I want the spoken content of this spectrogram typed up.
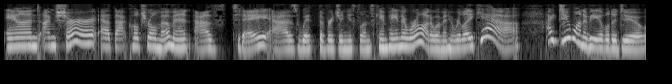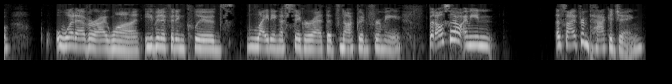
And I'm sure at that cultural moment, as today, as with the Virginia Slims campaign, there were a lot of women who were like, yeah, I do want to be able to do whatever I want, even if it includes lighting a cigarette that's not good for me. But also, I mean, aside from packaging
